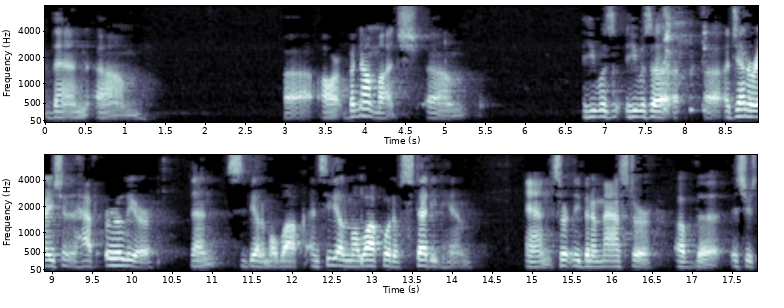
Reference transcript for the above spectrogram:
than um, uh, our, but not much. Um, he was he was a, a, a generation and a half earlier than Sidi al-Mawaq, and Sidi al-Mawaq would have studied him and certainly been a master of the issues.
